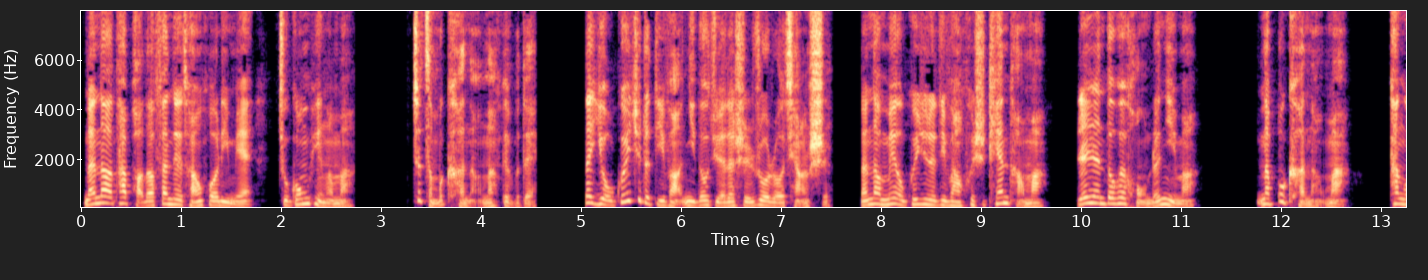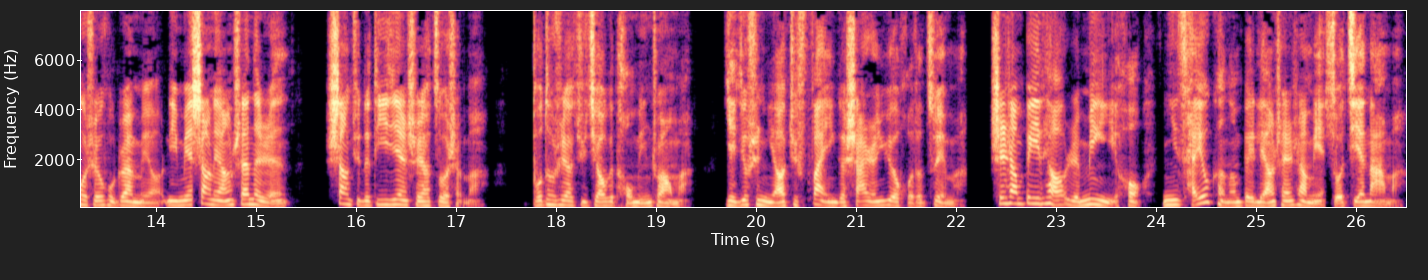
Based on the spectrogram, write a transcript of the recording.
难道他跑到犯罪团伙里面就公平了吗？这怎么可能呢？对不对？那有规矩的地方你都觉得是弱肉强食，难道没有规矩的地方会是天堂吗？人人都会哄着你吗？那不可能嘛！看过《水浒传》没有？里面上梁山的人上去的第一件事要做什么？不都是要去交个投名状吗？也就是你要去犯一个杀人越货的罪嘛，身上背一条人命以后，你才有可能被梁山上面所接纳嘛。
